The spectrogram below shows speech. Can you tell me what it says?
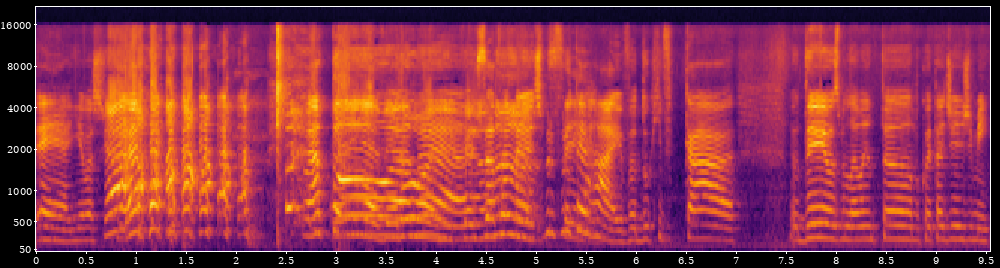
é, e eu acho que. não é à toa, É, Verônica. né? Exatamente. Aham, Prefiro sei. ter raiva do que ficar, meu Deus, me lamentando, coitadinha de mim.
